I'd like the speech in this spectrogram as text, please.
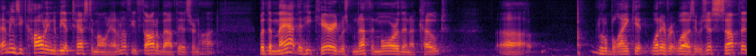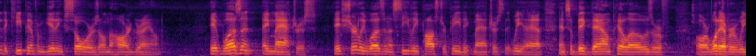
That means he called him to be a testimony. I don't know if you've thought about this or not. But the mat that he carried was nothing more than a coat, uh, little blanket, whatever it was. It was just something to keep him from getting sores on the hard ground. It wasn't a mattress. It surely wasn't a Sealy Posturepedic mattress that we have and some big down pillows or, or whatever we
